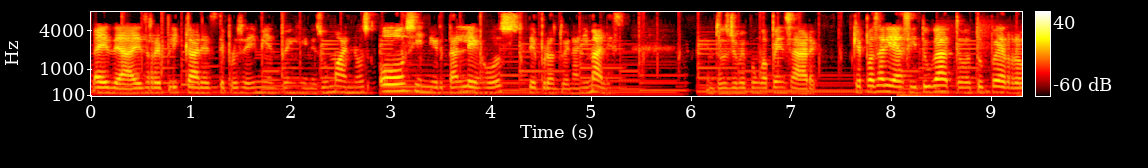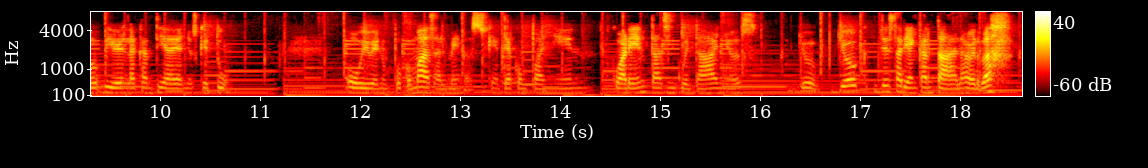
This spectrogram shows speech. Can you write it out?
la idea es replicar este procedimiento en genes humanos o, sin ir tan lejos, de pronto en animales. Entonces yo me pongo a pensar, ¿qué pasaría si tu gato o tu perro viven la cantidad de años que tú? O viven un poco más al menos, que te acompañen 40, 50 años. Yo, yo estaría encantada, la verdad.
